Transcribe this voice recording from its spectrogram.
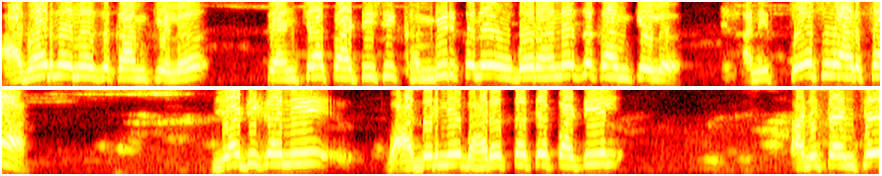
आधार देण्याचं काम केलं त्यांच्या पाठीशी खंबीरपणे उभं राहण्याचं काम केलं आणि तोच वारसा या ठिकाणी आदरणीय भारततात्या पाटील आणि त्यांचे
